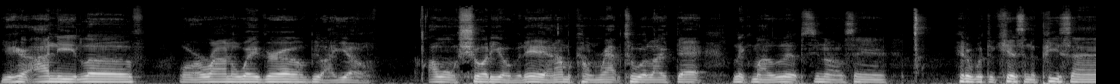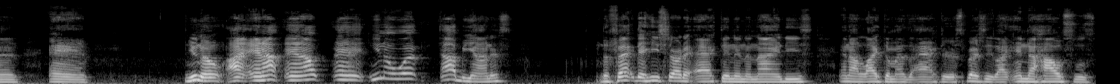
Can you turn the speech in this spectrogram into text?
you hear "I Need Love" or "Around the Way Girl." Be like, "Yo, I want Shorty over there," and I'm gonna come rap to her like that, lick my lips. You know what I'm saying? Hit her with the kiss and the peace sign, and you know, I and I and I and you know what? I'll be honest. The fact that he started acting in the '90s, and I liked him as an actor, especially like in the house was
